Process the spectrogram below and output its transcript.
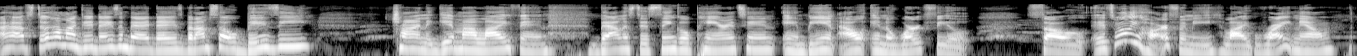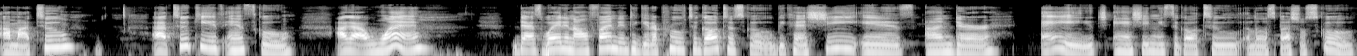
i have still have my good days and bad days but i'm so busy trying to get my life and balance the single parenting and being out in the work field. So it's really hard for me. Like right now, I'm my two, I have two kids in school. I got one that's waiting on funding to get approved to go to school because she is under age and she needs to go to a little special school.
